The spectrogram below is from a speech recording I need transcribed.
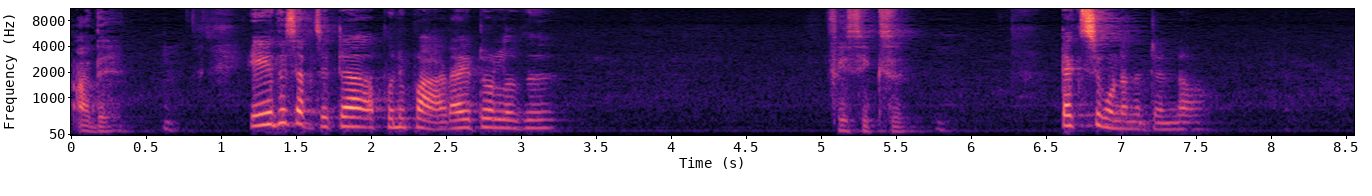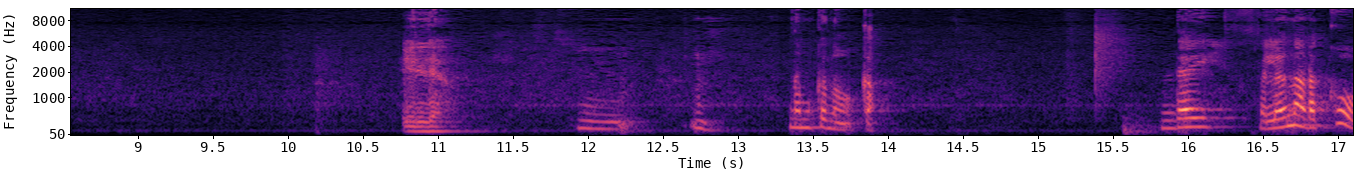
അതെ. ഏത് സബ്ജക്റ്റാ അപ്പൂന് പാടായിട്ടുള്ളത്? ഫിസിക്സ്. ടെക്സ്റ്റ് കൊണ്ടുവന്നിട്ടുണ്ടോ? ഇല്ല. നമുക്ക് നോക്കാം. എന്തായി? വല്ലതും നടക്കുമോ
